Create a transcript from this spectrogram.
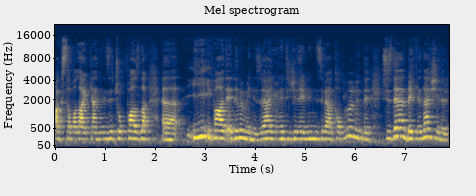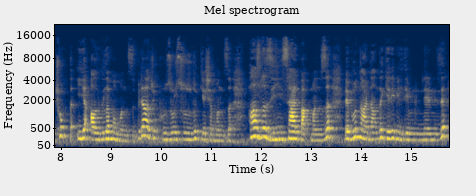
aksamalar kendinizi çok fazla e, iyi ifade ifade edememeniz veya yöneticilerinizi veya toplum önünde sizden beklenen şeyleri çok da iyi algılamamanızı, birazcık huzursuzluk yaşamanızı, fazla zihinsel bakmanızı ve bunlardan da geri bildirimlerinizi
